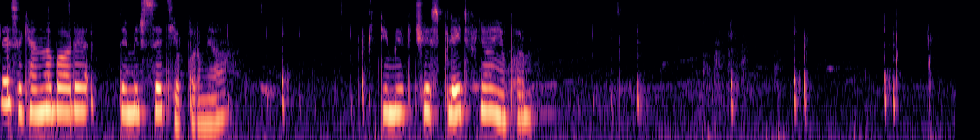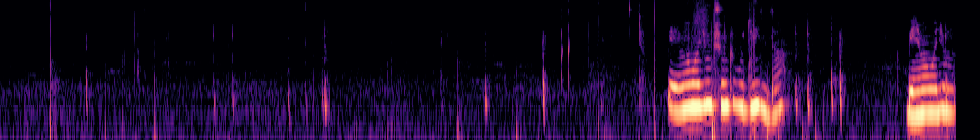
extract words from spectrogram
Neyse kendime bari demir set yaparım ya. Bir demir chest plate falan yaparım. Benim amacım çünkü bu değildi. Benim amacım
